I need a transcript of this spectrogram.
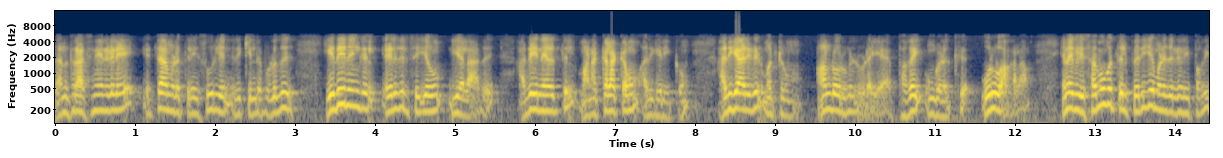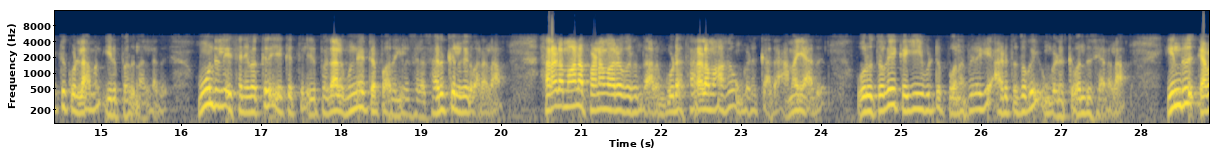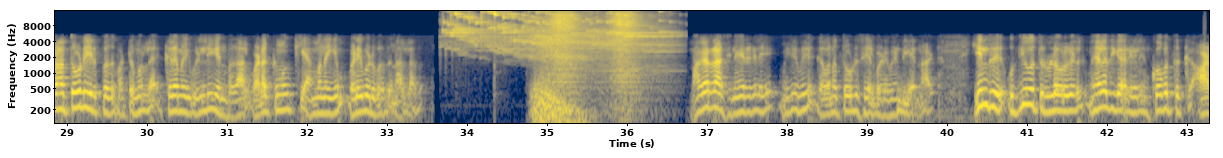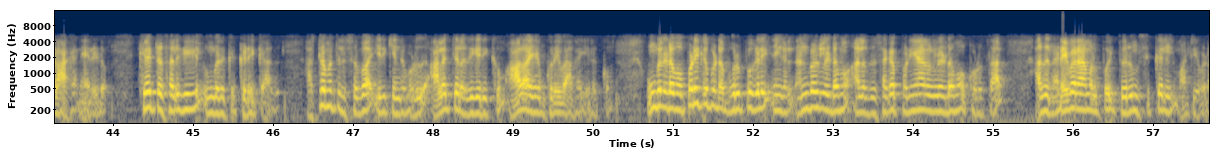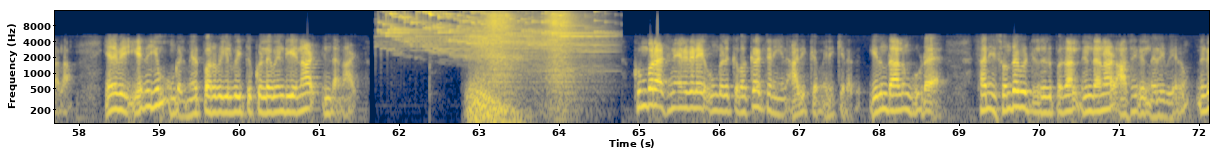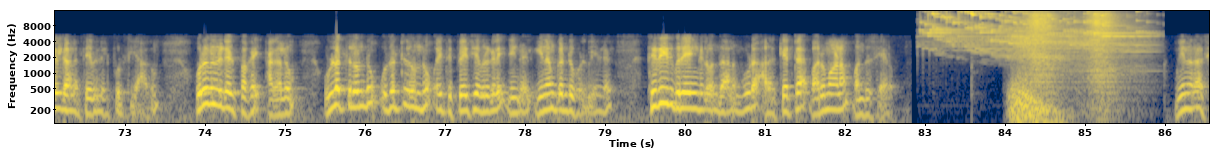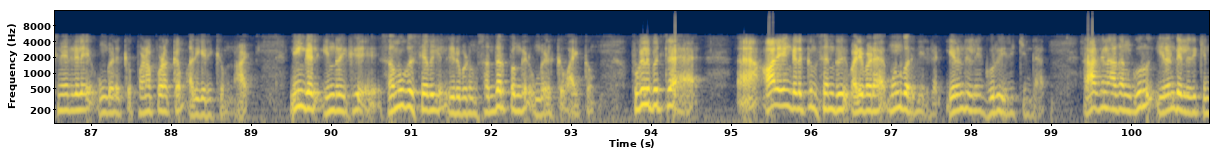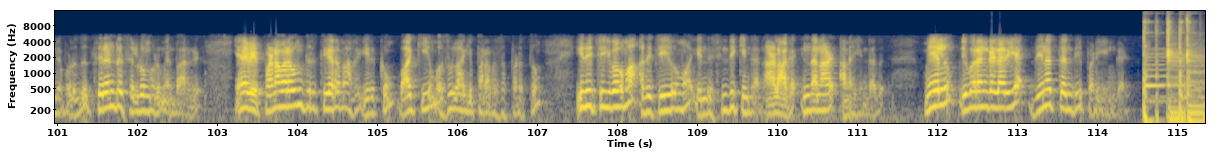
தனுசராசினியர்களே எட்டாம் இடத்திலே சூரியன் இருக்கின்ற பொழுது எதை நீங்கள் எளிதில் செய்யவும் இயலாது. அதே நேரத்தில் மனக்கலக்கமும் அதிகரிக்கும். அதிகாரிகள் மற்றும் ஆண்டோர்களுடைய பகை உங்களுக்கு உருவாகலாம். எனவே சமூகத்தில் பெரிய மனிதர்களை பகைத்துக் கொள்ளாமல் இருப்பது நல்லது. மூன்றிலே சனி வக்கர இயக்கத்தில் இருப்பதால் முன்னேற்ற பாதையில் சில சறுக்கல்கள் வரலாம். சரளமான பண வரவு இருந்தாலும் கூட சரளமாக உங்களுக்கு அது அமையாது. ஒரு தொகை கையை விட்டு போன பிறகு அடுத்த தொகை உங்களுக்கு வந்து சேரலாம். இன்று கவனத்தோடு இருப்பது மட்டுமல்ல கிழமை வெள்ளி என்பதால் வடக்கு நோக்கி அம்மனையும் வழிபடுவது நல்லது. மகர ராசி நேயர்களே மிக மிக கவனத்தோடு செயல்பட வேண்டிய நாள். இன்று உத்தியோகத்தில் உள்ளவர்கள் மேலதிகாரிகளின் கோபத்துக்கு ஆளாக நேரிடும். கேட்ட சலுகையில் உங்களுக்கு கிடைக்காது. அஷ்டமத்தில் செவ்வாய் இருக்கின்ற பொழுது அலைச்சல் அதிகரிக்கும் ஆதாயம் குறைவாக இருக்கும். உங்களிடம் ஒப்படைக்கப்பட்ட பொறுப்புகளை நீங்கள் நண்பர்களிடமோ அல்லது சக பணியாளர்களிடமோ கொடுத்தால் அது நடைபெறாமல் போய் பெரும் சிக்கலில் மாற்றிவிடலாம். எனவே எதையும் உங்கள் மேற்பார்வையில் வைத்துக் கொள்ள வேண்டிய நாள் இந்த நாள். கும்பராசிநேயர்களே உங்களுக்கு வக்கரச்சனையின் ஆதிக்கம் இருக்கிறது. இருந்தாலும் கூட சனி சொந்த வீட்டில் இருப்பதால் நீண்ட நாள் ஆசைகள் நிறைவேறும் நிகழ்கால தேவைகள் பூர்த்தியாகும் உறவினர்கள் பகை அகலும் உள்ளத்திலொன்றும் உதட்டிலொன்றும் வைத்து பேசியவர்களை நீங்கள் இனம் கண்டு கொள்வீர்கள். திடீர் விரயங்கள் வந்தாலும் கூட அதற்கேற்ற வருமானம் வந்து சேரும். மீனராசினியர்களே உங்களுக்கு பணப்புழக்கம் அதிகரிக்கும் நாள். நீங்கள் இன்றைக்கு சமூக சேவையில் ஈடுபடும் சந்தர்ப்பங்கள் உங்களுக்கு வாய்க்கும். புகழ்பெற்ற ஆலயங்களுக்கும் சென்று வழிபட முன்வருவீர்கள். இரண்டிலே குரு இருக்கின்றார். ராசிநாதன் குரு இரண்டில் இருக்கின்ற பொழுது திரண்ட செல்வம் வரும் என்பார்கள். எனவே பணவரவும் திருப்திகரமாக இருக்கும். பாக்கியும் வசூலாகி பரவசப்படுத்தும். இதை செய்வோமா அதை செய்வோமா என்று சிந்திக்கின்ற நாளாக இந்த நாள் அமைகின்றது. மேலும் விவரங்கள் அறிய தினத்தந்தி படியுங்கள்.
